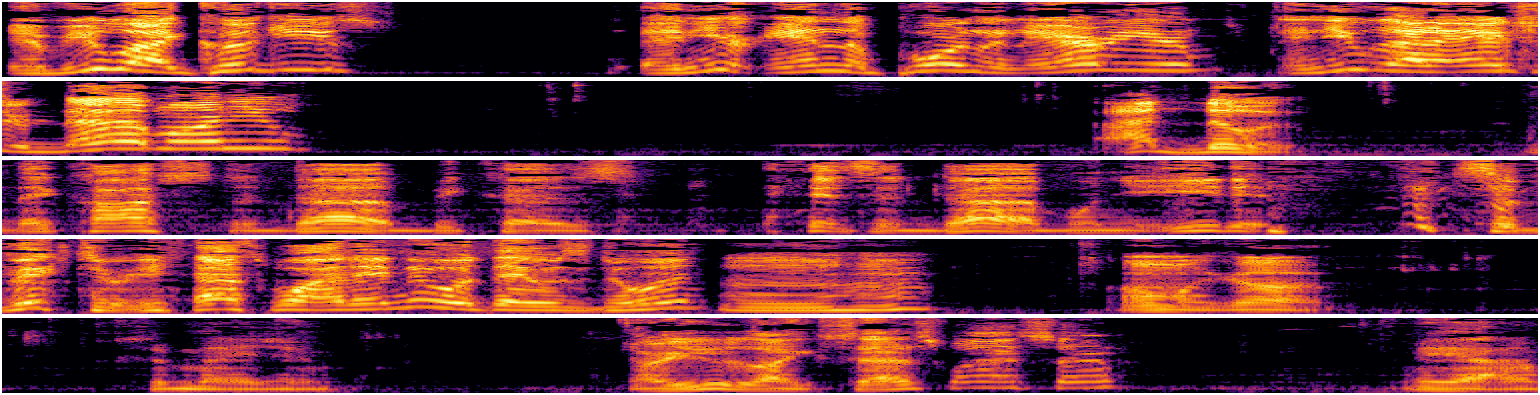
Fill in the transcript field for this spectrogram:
if you like cookies and you're in the Portland area and you got an extra dub on you, I'd do it. They cost a dub because it's a dub when you eat it. It's a victory. That's why they knew what they was doing. Mm-hmm. Oh my God. It's amazing. Are you like satisfied, sir? Yeah.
